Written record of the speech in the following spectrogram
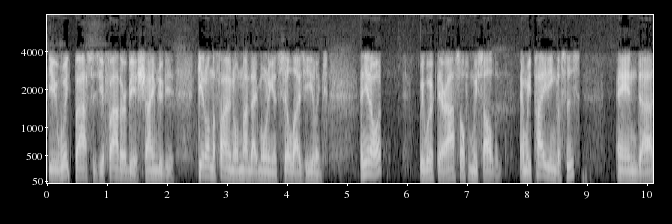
you weak bastards. Your father would be ashamed of you. Get on the phone on Monday morning and sell those yearlings. And you know what? We worked their ass off and we sold them, and we paid Inglis's, and uh,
